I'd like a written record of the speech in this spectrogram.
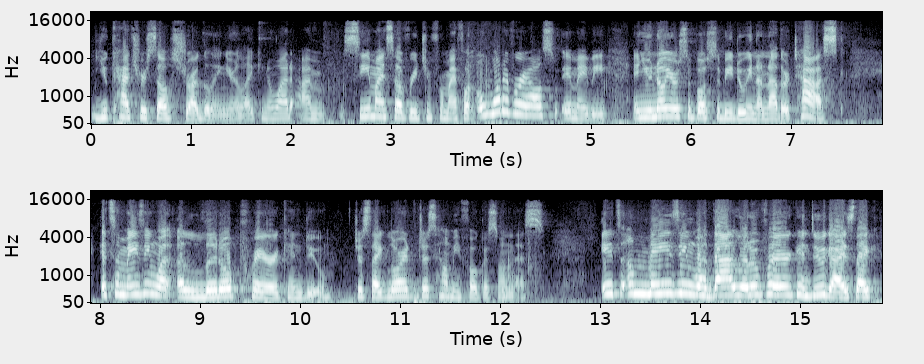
you catch yourself struggling, you're like, you know what, I'm seeing myself reaching for my phone or whatever else it may be, and you know you're supposed to be doing another task. It's amazing what a little prayer can do. Just like, Lord, just help me focus on this. It's amazing what that little prayer can do, guys. Like,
